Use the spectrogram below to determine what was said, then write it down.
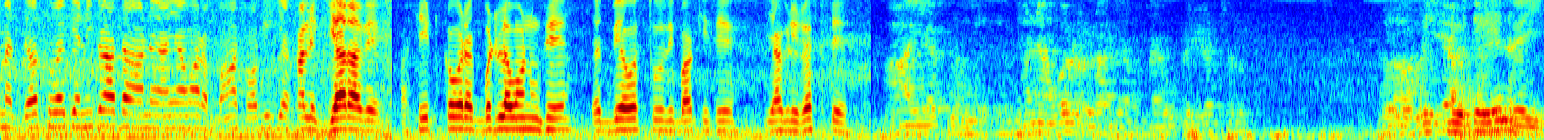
અમે દસ વાગે નીકળ્યા હતા અને અહીંયા અમારા પાંચ વાગી ગયા, ખાલી અગિયાર આવે સીટ કવર બદલાવાનું છે. એક, બે વસ્તુ બાકી છે. એ આગળ રસ્તે. હા એક નંબર છે. મને ઓલો લાગે ઓલો વિષ્ણુ છે એ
